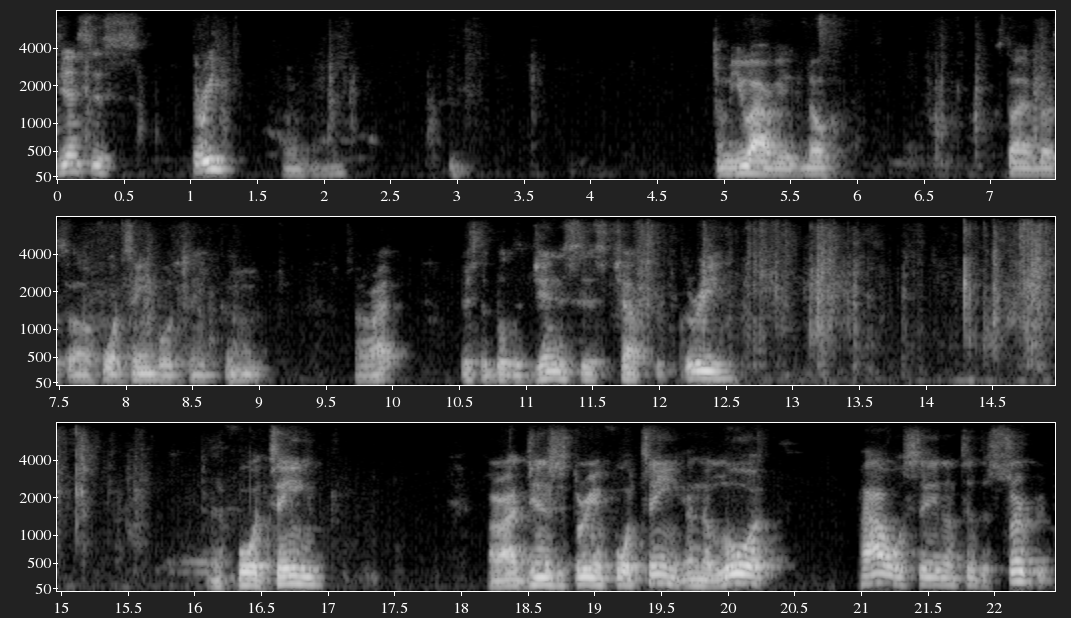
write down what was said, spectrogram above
Genesis 3. I mean, you already know. Start at verse uh, 14. 14. Mhm. All right. Is the book of Genesis, chapter 3 and 14. All right, Genesis 3 and 14. And the Lord power said unto the serpent,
